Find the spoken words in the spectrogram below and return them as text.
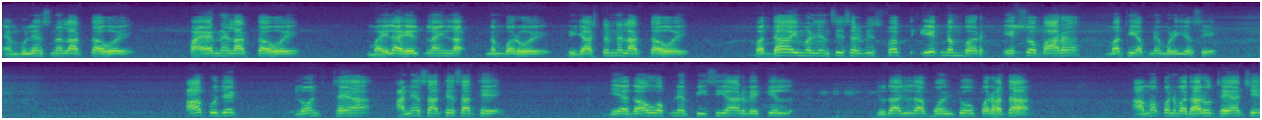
એમ્બ્યુલન્સને લાગતા હોય ફાયરને લાગતા હોય, મહિલા હેલ્પલાઇન નંબર હોય ડિઝાસ્ટરને લાગતા હોય, બધા ઇમરજન્સી સર્વિસ ફક્ત એક નંબર એકસો બારમાંથી આપણે મળી જશે. આ પ્રોજેક્ટ લોન્ચ થયા. આને સાથે સાથે જે અગાઉ આપણે પીસીઆર વ્હીકલ જુદા જુદા પોઈન્ટો ઉપર હતા, આમાં પણ વધારો થયા છે.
